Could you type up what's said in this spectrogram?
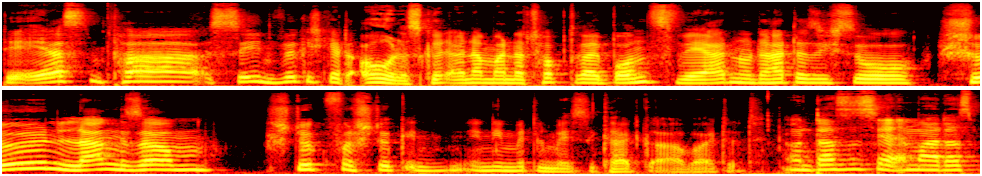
der ersten paar Szenen wirklich gedacht, oh, das könnte einer meiner Top 3 Bonds werden. Und da hat er sich so schön langsam Stück für Stück in, in die Mittelmäßigkeit gearbeitet. Und das ist ja immer das,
